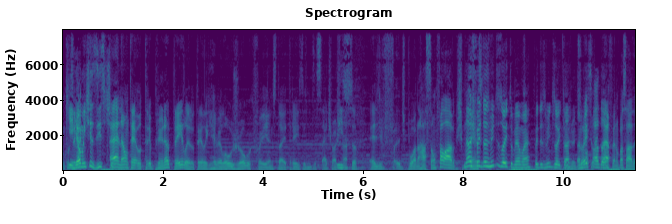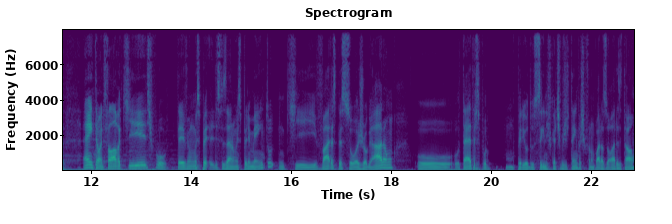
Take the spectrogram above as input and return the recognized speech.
e- e- que Inclusive, realmente existe. É, não, tem o, o primeiro trailer, o trailer que revelou o jogo, que foi antes da E3 2017, eu acho, né? Isso. Ele, f- tipo, a narração falava que, tipo, Não, acho que foi esse- 2018 mesmo, é. Foi 2018, é. Ano 2018? passado, é, é. foi ano passado. É, então, ele falava que, tipo, teve um... Eles fizeram um experimento em que várias pessoas jogaram o, o Tetris por um período significativo de tempo, acho que foram várias horas e tal.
